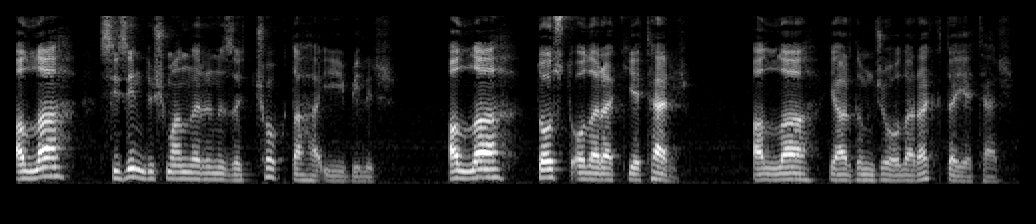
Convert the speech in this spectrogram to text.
Allah sizin düşmanlarınızı çok daha iyi bilir. Allah dost olarak yeter. Allah yardımcı olarak da yeter.''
